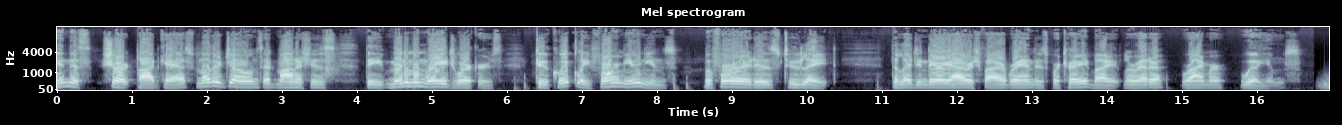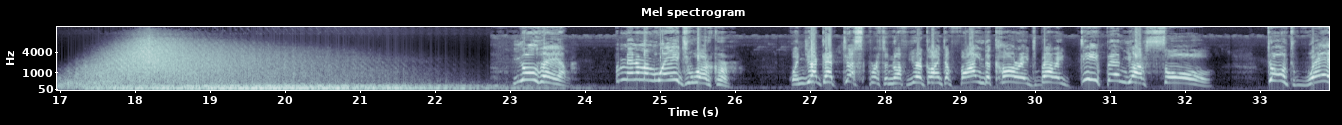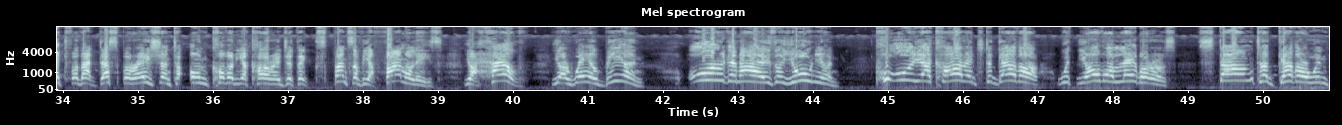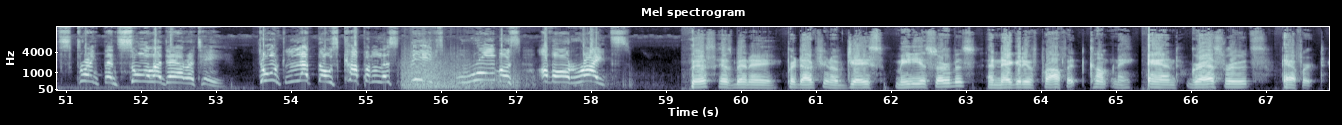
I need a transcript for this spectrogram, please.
In this short podcast, Mother Jones admonishes the minimum wage workers to quickly form unions before it is too late. The legendary Irish firebrand is portrayed by Loretta Reimer Williams. You there, the minimum wage worker. When you get desperate enough, you're going to find the courage buried deep in your soul. Don't wait for that desperation to uncover your courage at the expense of your families, your health, your well-being. Organize a union. Pull your courage together with the other laborers. Stand together with strength and solidarity. Don't let those capitalist thieves rob us of our rights. This has been a production of Jace Media Service, a negative profit company, and grassroots effort.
